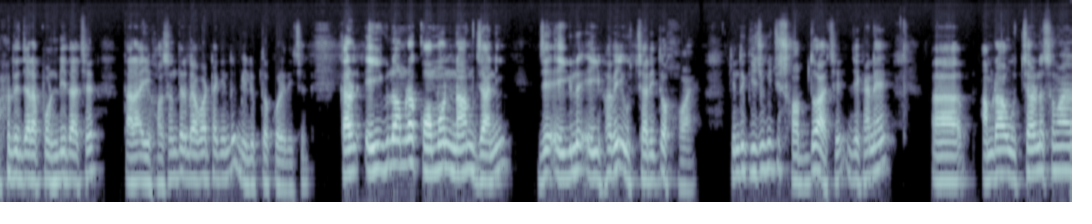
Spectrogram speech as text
আমাদের যারা পণ্ডিত আছেন, তারা এই হসন্তের ব্যবহারটা কিন্তু বিলুপ্ত করে দিচ্ছেন কারণ এইগুলো আমরা কমন নাম জানি যে এইগুলো এইভাবেই উচ্চারিত হয়। কিন্তু কিছু কিছু শব্দ আছে যেখানে আমরা উচ্চারণের সময়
